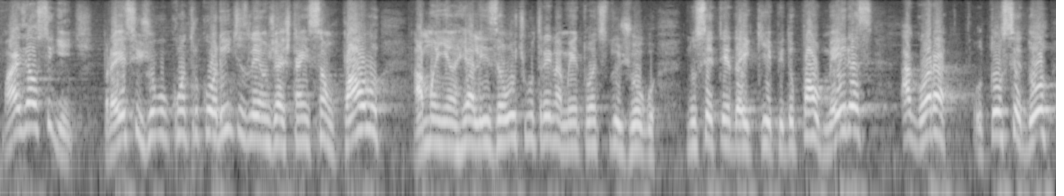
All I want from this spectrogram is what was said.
Mas é o seguinte, para esse jogo contra o Corinthians, Leão já está em São Paulo. Amanhã realiza o último treinamento antes do jogo no CT da equipe do Palmeiras. Agora, o torcedor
